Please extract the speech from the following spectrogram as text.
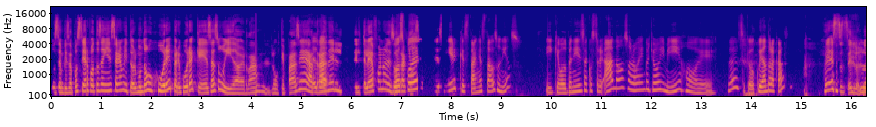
usted, empieza a postear fotos en Instagram y todo el mundo jura y perjura que esa es su vida, ¿verdad? Lo que pase atrás del el teléfono es ¿Vos otra puedes decir que está en Estados Unidos y que vos venís a construir, ah, no, solo vengo yo y mi hijo, eh, eh se quedó cuidando la casa. Eso, lo, lo,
